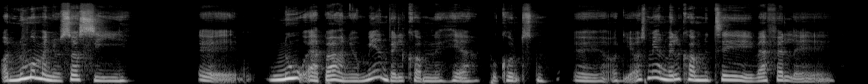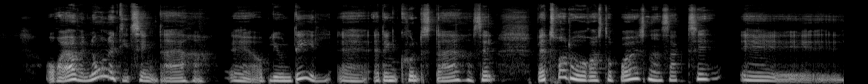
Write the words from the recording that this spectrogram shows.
og nu må man jo så sige, øh, nu er børn jo mere end velkomne her på kunsten. Øh, og de er også mere end velkomne til i hvert fald øh, at røre ved nogle af de ting, der er her, øh, og blive en del af, af den kunst, der er her selv. Hvad tror du, Rostrup Bøjsen har sagt til øh,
